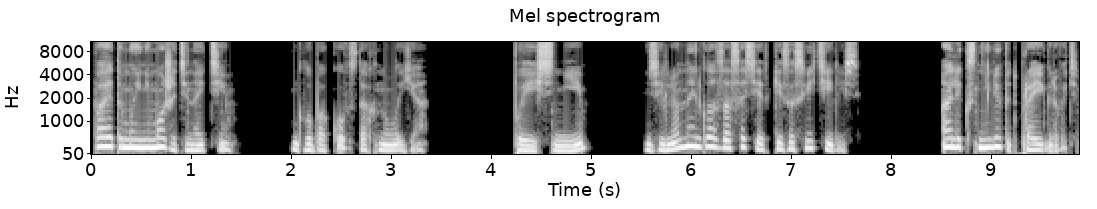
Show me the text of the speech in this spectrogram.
Поэтому и не можете найти. Глубоко вздохнула я. Поясни. Зеленые глаза соседки засветились. Алекс не любит проигрывать.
